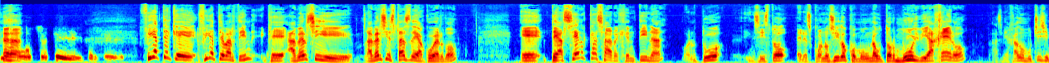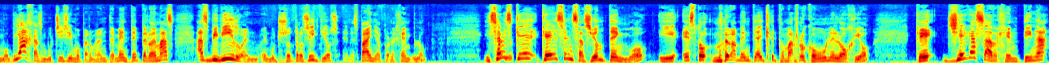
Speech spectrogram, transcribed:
sí, ¿por qué? Fíjate que, fíjate Martín, que a ver si, a ver si estás de acuerdo. Eh, te acercas a Argentina. Bueno, tú, insisto, eres conocido como un autor muy viajero. Has viajado muchísimo, viajas muchísimo permanentemente, pero además has vivido en, muchos otros sitios, en España, por ejemplo. ¿Y sabes qué, qué sensación tengo? Y esto nuevamente hay que tomarlo como un elogio que llegas a Argentina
